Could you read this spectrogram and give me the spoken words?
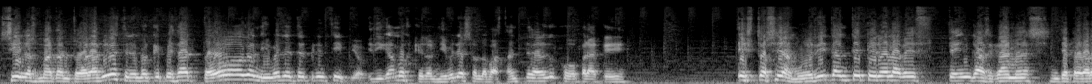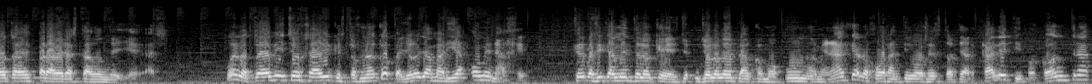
Si nos matan todas las vidas, tenemos que empezar todo el nivel desde el principio. Y digamos que los niveles son lo bastante largos como para que esto sea muy irritante, pero a la vez tengas ganas de probar otra vez para ver hasta dónde llegas. Bueno, tú has dicho, Xavi, que esto es una copia. Yo lo llamaría homenaje. Que es básicamente lo que es. Yo lo veo en plan como un homenaje a los juegos antiguos estos de arcade, tipo Contra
